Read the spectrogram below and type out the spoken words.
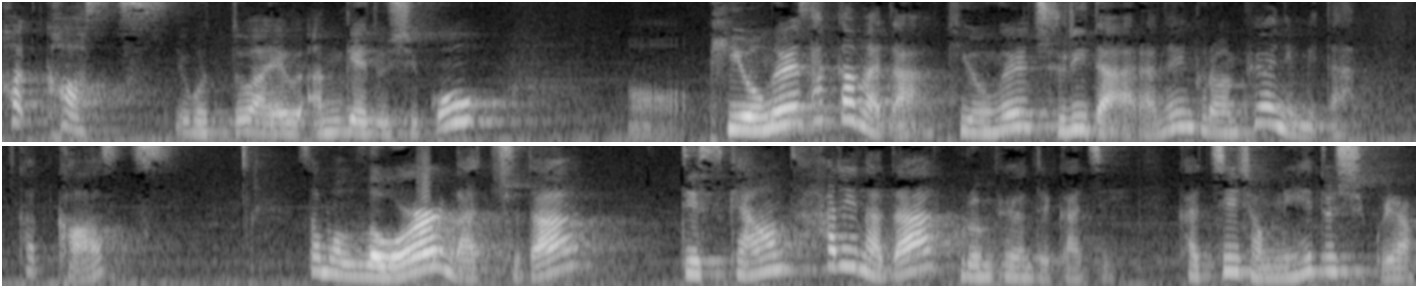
cut costs, 이것도 아예 암기해 두시고, 어, 비용을 삭감하다, 비용을 줄이다 라는 그런 표현입니다. cut costs. 뭐 lower, 낮추다, discount, 할인하다, 그런 표현들까지 같이 정리해 두시고요.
